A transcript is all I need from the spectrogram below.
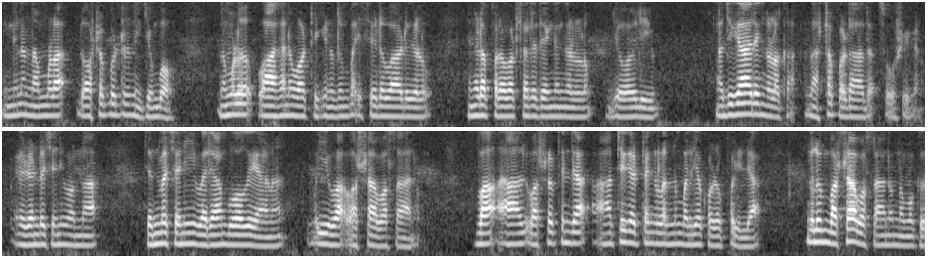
ഇങ്ങനെ നമ്മളെ ദോഷപ്പെട്ട് നിൽക്കുമ്പോൾ നമ്മൾ വാഹനം ഓട്ടിക്കുന്നതും പൈസ ഇടപാടുകളും നിങ്ങളുടെ പ്രവർത്തന രംഗങ്ങളിലും ജോലിയും അധികാരങ്ങളൊക്കെ നഷ്ടപ്പെടാതെ സൂക്ഷിക്കണം. ഏഴണ്ട് ശനി വന്ന ജന്മശനി വരാൻ പോവുകയാണ് ഈ വർഷാവസാനം. അപ്പോൾ ആ വർഷത്തിന്റെ ആദ്യഘട്ടങ്ങളൊന്നും വലിയ കുഴപ്പമില്ല. എങ്കിലും വർഷാവസാനം നമുക്ക്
